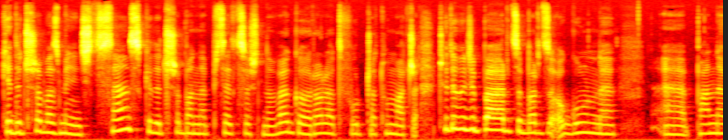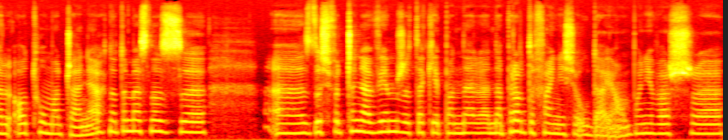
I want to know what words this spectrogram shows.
kiedy trzeba zmienić sens, kiedy trzeba napisać coś nowego, rola twórcza tłumaczy. Czyli to będzie bardzo, bardzo ogólny e, panel o tłumaczeniach. Natomiast no z E, z doświadczenia wiem, że takie panele naprawdę fajnie się udają, ponieważ e,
